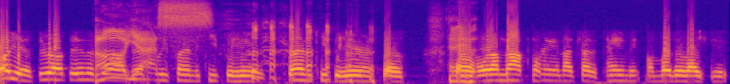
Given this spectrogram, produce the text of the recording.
Oh yeah, throughout the NFL. Oh I'm yes. Definitely trying to keep the hair, trying to keep the hair and stuff. Hey, uh, when I'm not playing, I try to tame it. My mother likes it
